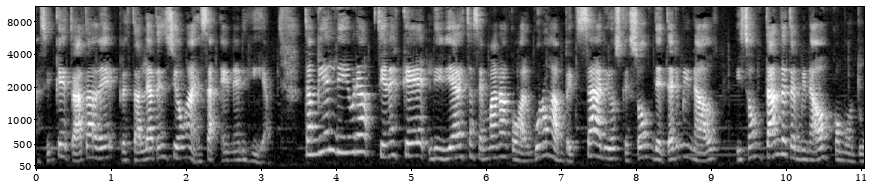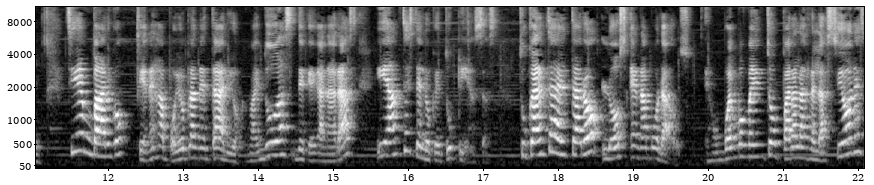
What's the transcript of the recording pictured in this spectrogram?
Así que trata de prestarle atención a esa energía. También Libra, tienes que lidiar esta semana con algunos adversarios que son determinados y son tan determinados como tú. Sin embargo, tienes apoyo planetario. No hay dudas de que ganarás y antes de lo que tú piensas. Tu carta del tarot, los enamorados. Es un buen momento para las relaciones,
